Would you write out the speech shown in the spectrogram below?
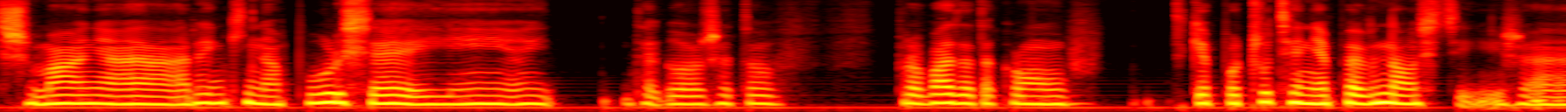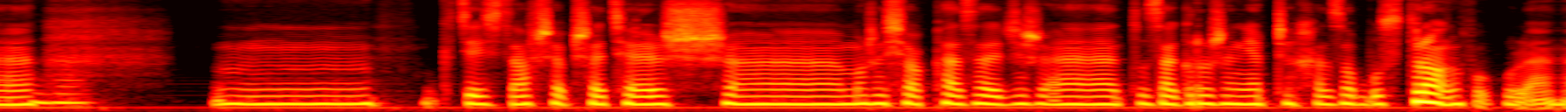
trzymania ręki na pulsie i, i tego, że to wprowadza taką, takie poczucie niepewności, że Mhm. mm, gdzieś zawsze przecież e, może się okazać, że to zagrożenie czyha z obu stron w ogóle.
